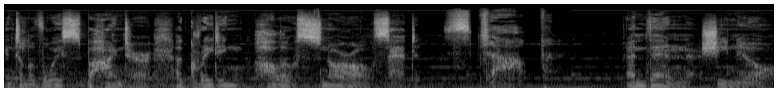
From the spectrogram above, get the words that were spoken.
until a voice behind her, a grating, hollow snarl, said, Stop. And then she knew,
